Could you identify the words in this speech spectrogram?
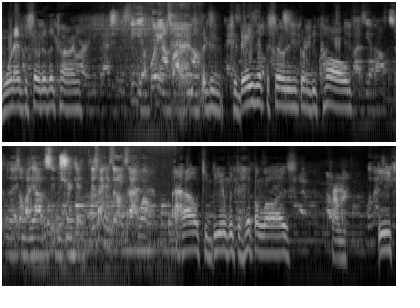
one episode at a time. But to, today's episode is going to be called. How to Deal with the HIPAA Laws from each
